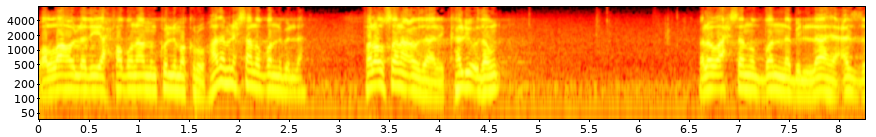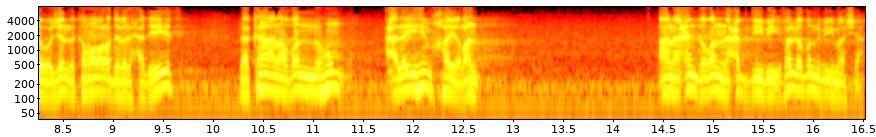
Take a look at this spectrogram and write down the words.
والله الذي يحفظنا من كل مكروه. هذا من إحسان الظن بالله. فلو صنعوا ذلك هل يؤذون؟ فلو أحسنوا الظن بالله عز وجل كما ورد في الحديث لكان ظنهم عليهم خيرا. أنا عند ظن عبدي بي فليظن بي ما شاء.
